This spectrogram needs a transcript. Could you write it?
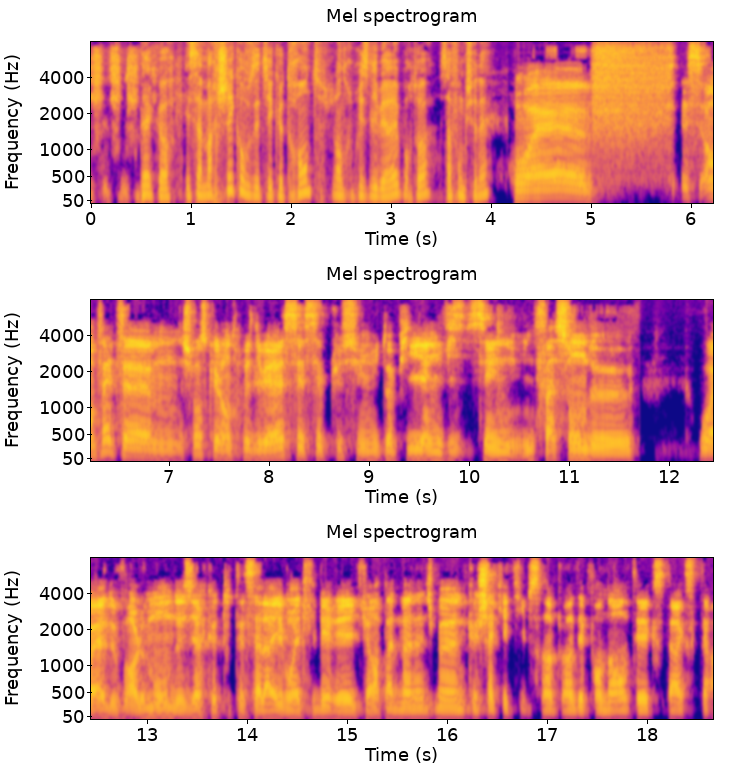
D'accord. Et ça marchait quand vous étiez que 30, l'entreprise libérée pour toi? Ça fonctionnait? Ouais. En fait, euh, je pense que l'entreprise libérée, c'est plus une utopie, une c'est une, une, façon de, ouais, de voir le monde, de dire que tous tes salariés vont être libérés, qu'il n'y aura pas de management, que chaque équipe sera un peu indépendante, et etc., etc.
